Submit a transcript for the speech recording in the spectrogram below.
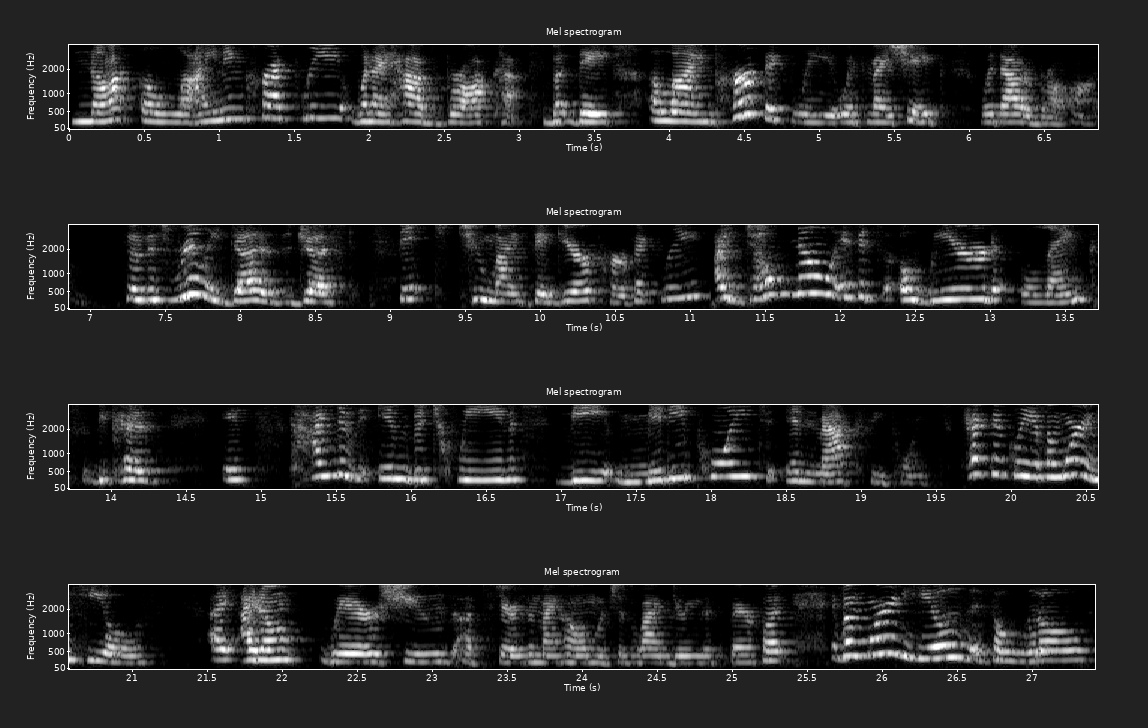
not aligning correctly when I have bra cups, but they align perfectly with my shape without a bra on. So this really does just fit to my figure perfectly. I don't know if it's a weird length because it's kind of in between the midi point and maxi point. Technically, if I'm wearing heels, I, I don't wear shoes upstairs in my home, which is why I'm doing this barefoot. If I'm wearing heels, it's a little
